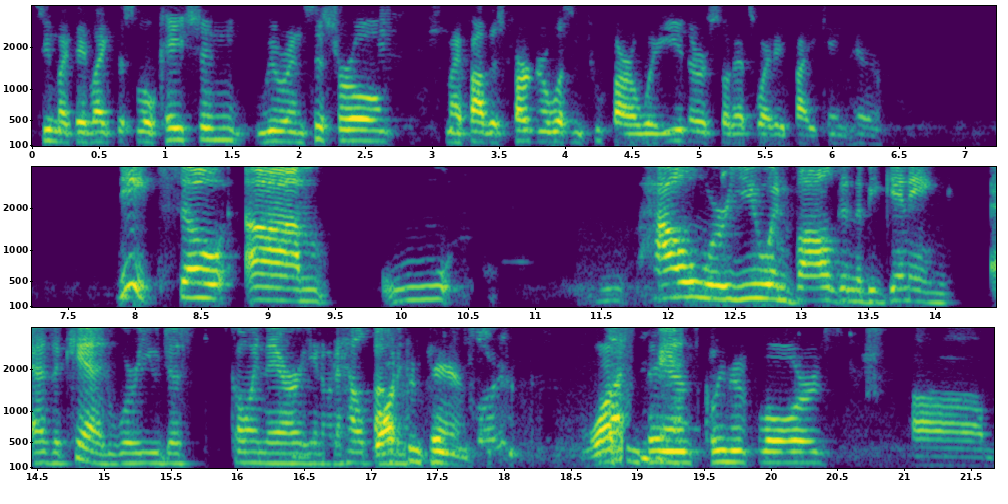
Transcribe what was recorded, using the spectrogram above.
seemed like they liked this location. We were in Cicero. My father's partner wasn't too far away either, so that's why they probably came here. Neat. So, um, w- how were you involved in the beginning as a kid? Were you just going there, you know, to help out? Washing pans, washing Washing pans, cleaning floors. Um,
